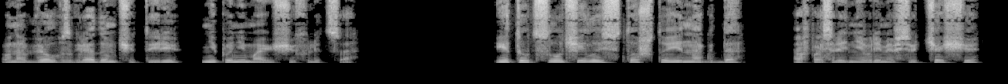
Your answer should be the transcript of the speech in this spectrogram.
Он обвел взглядом четыре непонимающих лица. И тут случилось то, что иногда, а в последнее время все чаще,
